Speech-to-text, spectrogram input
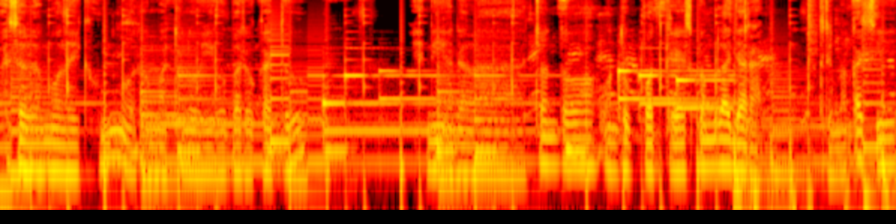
Assalamualaikum warahmatullahi wabarakatuh. Ini adalah contoh untuk podcast pembelajaran. Terima kasih.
